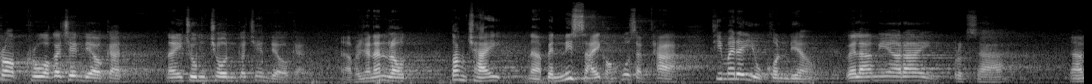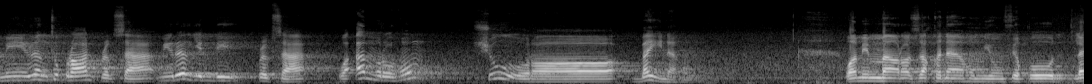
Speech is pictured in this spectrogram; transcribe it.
ครอบครัวก็เช่นเดียวกัน ในชุมชนก็เช่นเดียวกัน เพราะฉะนั้นเราต้องใช้เป็นนิสัยของผู้ศรัทธาที่ไม่ได้อยู่คนเดียว เวลามีอะไรปรึกษานะมีเรื่องทุกข์ร้อนปรึกษา มีเรื่องยินดีปรึกษาว่าأمرهم شورى بينهم ومما رزقناهم ينفقون และ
